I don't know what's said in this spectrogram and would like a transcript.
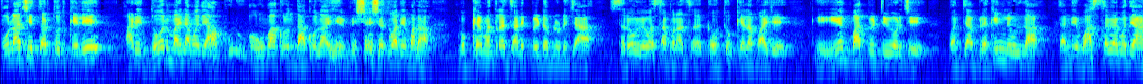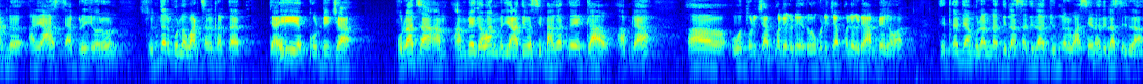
पुलाची तरतूद केली आणि दोन महिन्यामध्ये हा पूल उभा उभा करून दाखवला. हे विशेषत्वाने मला मुख्यमंत्र्यांचं आणि पी डब्ल्यू डीच्या सर्व व्यवस्थापनाचं कौतुक केलं पाहिजे की एक बातमी टी व्हीवरची पण त्या ब्रेकिंग न्यूजला त्यांनी वास्तव्यामध्ये आणलं आणि आज त्या ब्रिजवरून सुंदर मुलं वाटचाल करतात. त्याही एक कोटीच्या पुलाचा आं आंबेगावान म्हणजे आदिवासी भागातलं एक गाव. आपल्या अं, ओतूरच्या पलीकडे रोकडीच्या पलीकडे आंबेगावान तिथल्या त्या मुलांना दिलासा दिला जुन्नर वासियांना दिलासा दिला.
